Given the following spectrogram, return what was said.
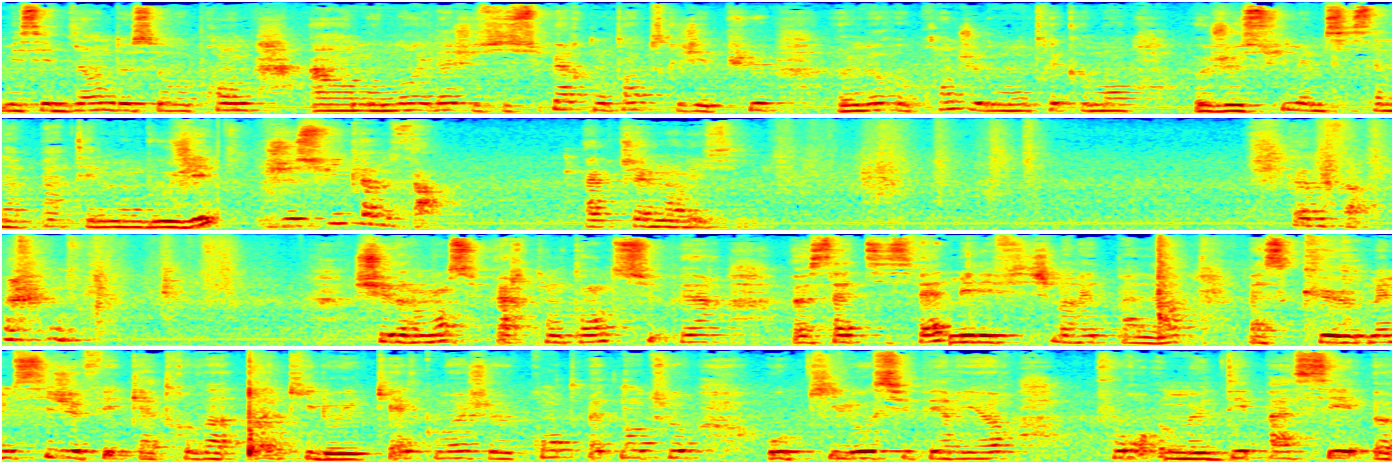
mais c'est bien de se reprendre à un moment. Et là, je suis super contente parce que j'ai pu me reprendre. Je vais vous montrer comment je suis, même si ça n'a pas tellement bougé. Je suis comme ça, actuellement les filles. Je suis comme ça. je suis vraiment super contente, super euh, satisfaite. Mais les filles, je m'arrête pas là parce que même si je fais 81 kg et quelques, moi je compte maintenant toujours au kilo supérieur pour me dépasser euh,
